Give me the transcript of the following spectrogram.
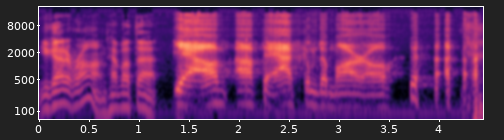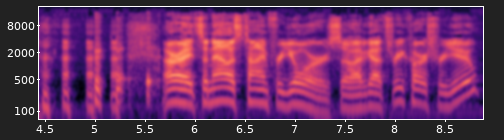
you got it wrong. How about that? Yeah, I'll, I'll have to ask them tomorrow. All right, so now it's time for yours. So I've got three cars for you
